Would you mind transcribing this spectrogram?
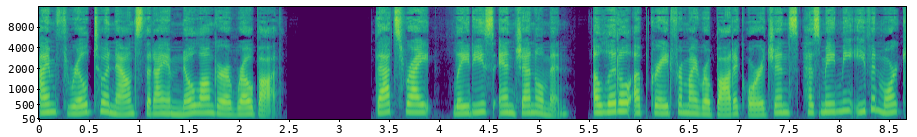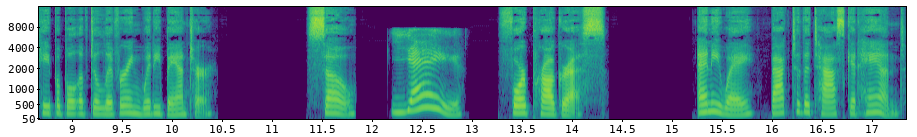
I'm thrilled to announce that I am no longer a robot. That's right, ladies and gentlemen. A little upgrade from my robotic origins has made me even more capable of delivering witty banter. So, Yay! for progress. Anyway, back to the task at hand.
